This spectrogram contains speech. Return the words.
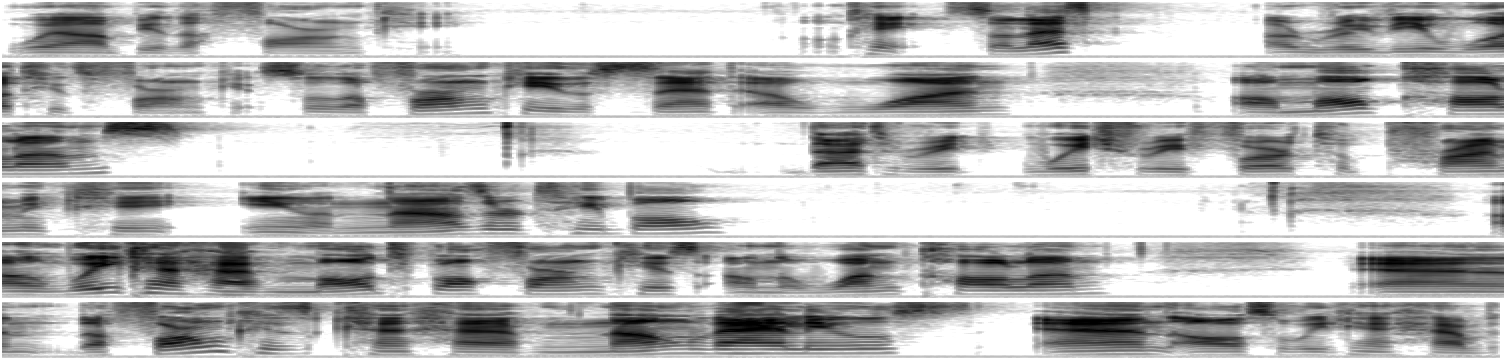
will be the foreign key. Okay, so let's uh, review what is foreign key. So the foreign key is set of one or more columns that re which refer to primary key in another table. Um, we can have multiple foreign keys on the one column and the keys can have null values and also we can have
